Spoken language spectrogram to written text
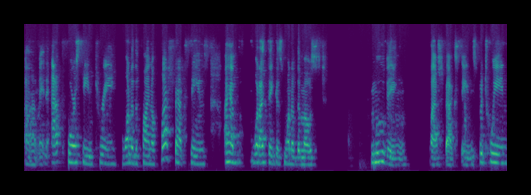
Um, in Act 4, Scene 3, one of the final flashback scenes, I have what I think is one of the most moving flashback scenes between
